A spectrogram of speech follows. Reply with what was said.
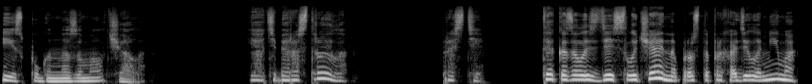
и испуганно замолчала. «Я тебя расстроила? Прости. Ты оказалась здесь случайно, просто проходила мимо,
